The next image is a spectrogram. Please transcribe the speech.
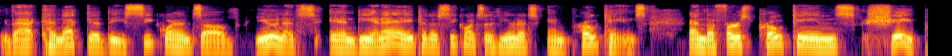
that connected the sequence of units in DNA to the sequence of units in proteins. And the first protein's shape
